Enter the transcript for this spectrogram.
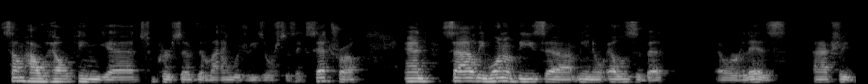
somehow helping uh, to preserve the language resources, etc. And sadly, one of these, uh, you know, Elizabeth or Liz, actually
